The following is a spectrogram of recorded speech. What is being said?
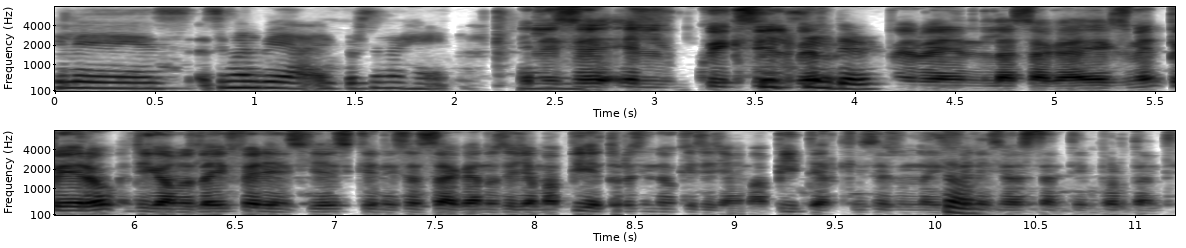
Él es, se me olvida el personaje. Él es el Quicksilver, Quicksilver. pero en la saga de X-Men, pero digamos la diferencia es que en esa saga no se llama Pietro, sino que se llama Peter, que esa es una diferencia so, bastante importante.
